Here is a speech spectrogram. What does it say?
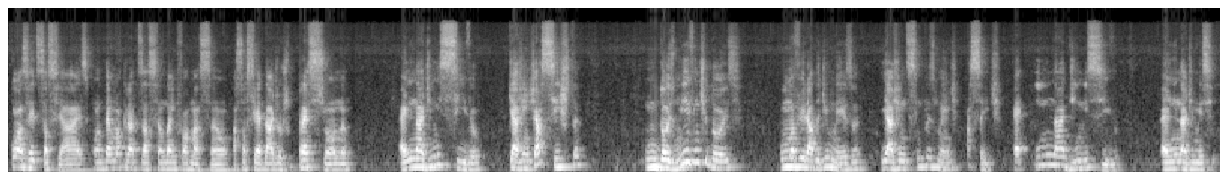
com as redes sociais, com a democratização da informação, a sociedade hoje pressiona. É inadmissível que a gente assista em 2022 uma virada de mesa e a gente simplesmente aceite. É inadmissível. É inadmissível.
